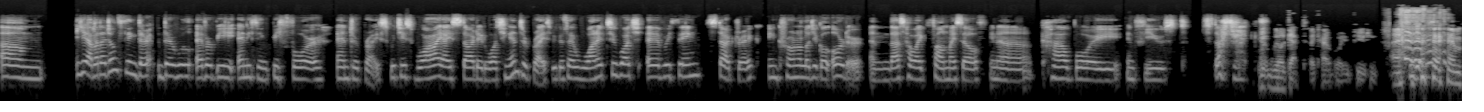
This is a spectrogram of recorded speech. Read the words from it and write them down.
Um yeah, but I don't think there there will ever be anything before Enterprise, which is why I started watching Enterprise because I wanted to watch everything Star Trek in chronological order, and that's how I found myself in a cowboy infused Star Trek. We- We'll get to the cowboy infusion. Um,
